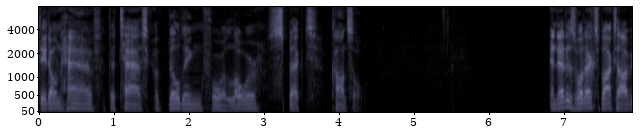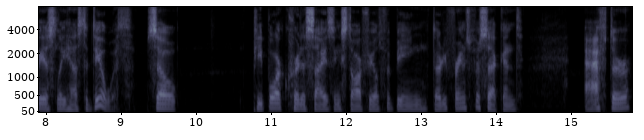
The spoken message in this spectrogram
they don't have the task of building for a lower spec console. And that is what Xbox obviously has to deal with. So people are criticizing Starfield for being 30 frames per second after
